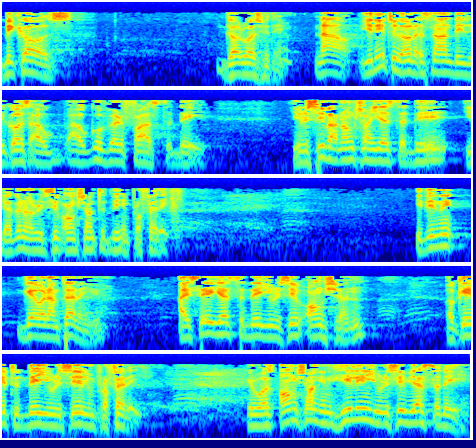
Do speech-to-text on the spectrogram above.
because God was with him. Now, you need to understand this because I'll, I'll go very fast today. You received an unction yesterday, you are going to receive unction today in prophetic. You didn't get what I'm telling you. I say yesterday you received unction. Okay, today you receive in prophetic. It was unction in healing you received yesterday.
